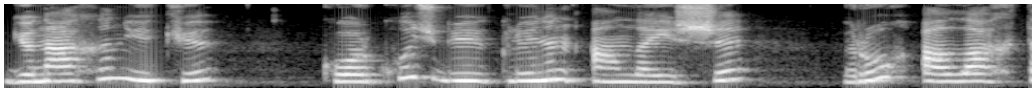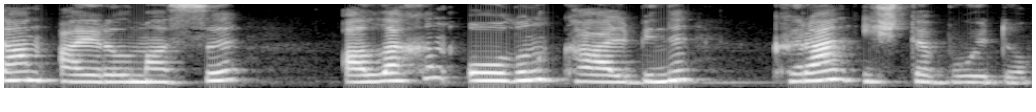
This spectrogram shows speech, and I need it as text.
Günahın yükü, korkunç büyüklüğünün anlayışı, ruh Allah'tan ayrılması, Allah'ın oğlun kalbini kıran işte buydu.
